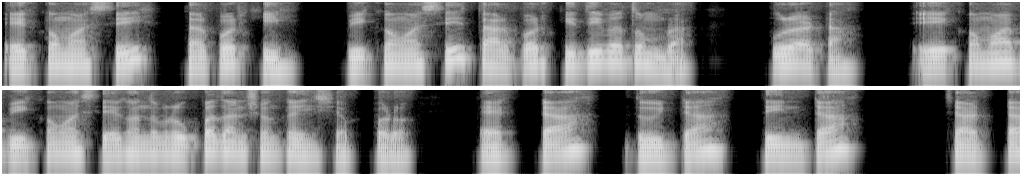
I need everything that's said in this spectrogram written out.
এ কমা সি, তারপর কি? বি কমা সি, তারপর কি দিবা তোমরা? পুরাটা। A comma, B comma C. এখন তোমরা উপাদান সংখ্যা হিসাব করো। একটা, দুইটা, তিনটা, চারটা,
